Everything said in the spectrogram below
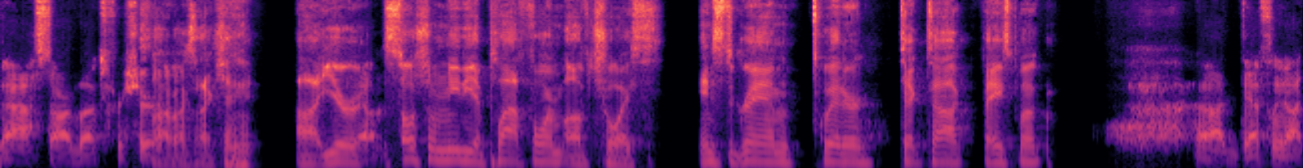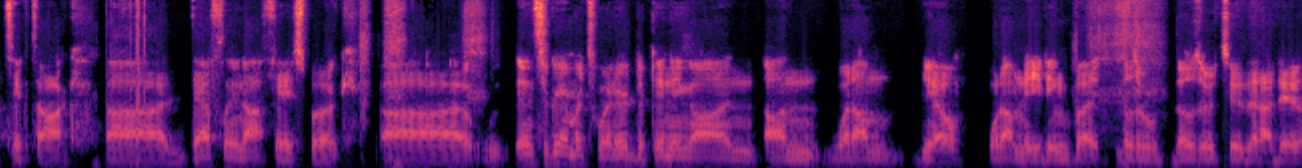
Ah, Starbucks for sure. Starbucks. I can't. Uh, your Yeah. social media platform of choice: Instagram, Twitter, TikTok, Facebook. Uh, definitely not TikTok. Uh, definitely not Facebook. Uh, Instagram or Twitter, depending on on what I'm you know what I'm needing. But those are those are two that I do.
